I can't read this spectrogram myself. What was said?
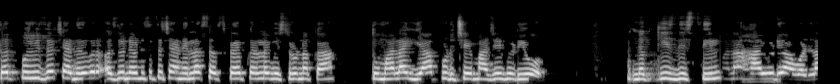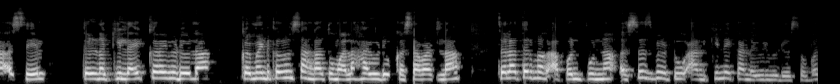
तत्पूर्वी जर चॅनलवर अजून नवीन असेल तर चॅनलला सबस्क्राईब करायला विसरू नका. तुम्हाला या पुढचे माझे व्हिडिओ नक्कीच दिसतील. मला हा व्हिडिओ आवडला असेल तर नक्की लाईक करा व्हिडिओला. कमेंट करून सांगा तुम्हाला हा व्हिडिओ कसा वाटला. चला तर मग आपण पुन्हा असंच भेटू आणखीन एका नवीन व्हिडिओ सोबत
